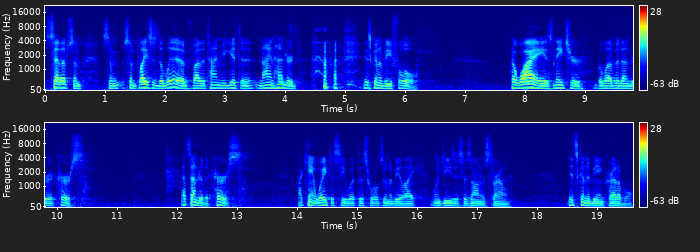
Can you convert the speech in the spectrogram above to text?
set up some, some, some places to live by the time you get to 900 is going to be full. Hawaii is nature, beloved, under a curse. That's under the curse. I can't wait to see what this world's going to be like when Jesus is on his throne. It's going to be incredible.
